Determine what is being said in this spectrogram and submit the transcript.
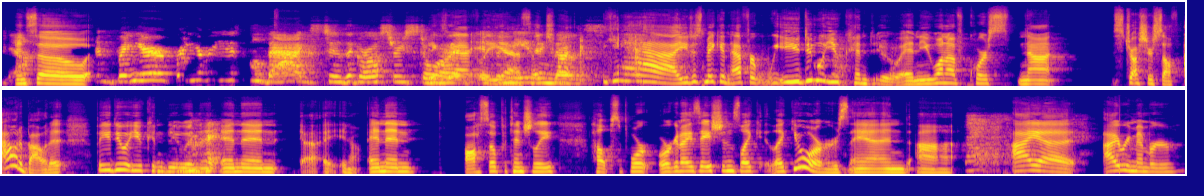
Yeah. And so and bring your bring your reusable bags to the grocery store. Exactly. yes. Try, yeah. You just make an effort. You do what you can do. And you want to, of course, not stress yourself out about it, but you do what you can do. And, right. and then, uh, you know, and then also potentially help support organizations like, like yours. And, uh, I, uh, I remember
